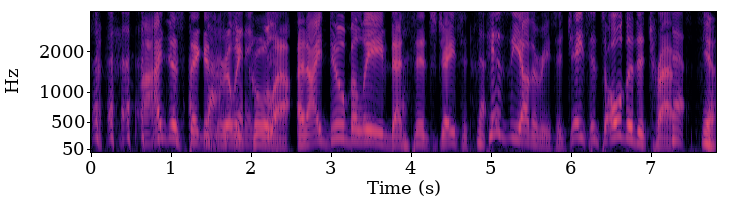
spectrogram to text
I just think it's Nah, really kidding. cool out. And I do believe that since Jason, No. here's the other reason Jason's older than Travis. Yeah.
